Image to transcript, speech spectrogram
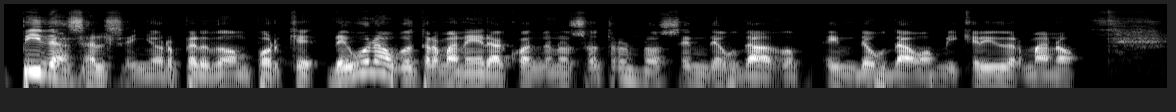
pidas al Señor perdón, porque de una u otra manera, cuando nosotros nos endeudamos, endeudamos, mi querido hermano,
